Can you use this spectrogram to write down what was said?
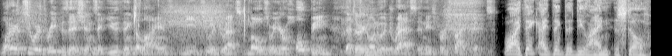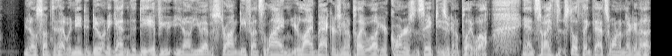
What are two or three positions that you think the Lions need to address most, or you're hoping that they're going to address in these first five picks? Well, I think I think the D line is still you know something that we need to do. And again, the D if you you know you have a strong defensive line, your linebackers are going to play well, your corners and safeties are going to play well, and so I th- still think that's one of them they're gonna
